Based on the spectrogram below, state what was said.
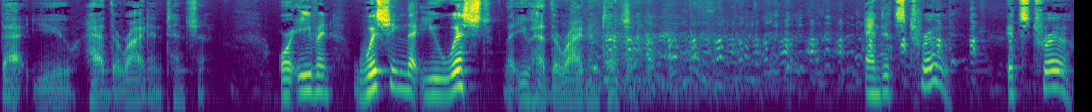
that you had the right intention, or even wishing that you wished that you had the right intention. and it's true. It's true.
